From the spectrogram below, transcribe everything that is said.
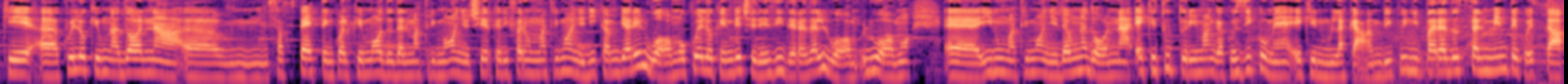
che eh, quello che una donna eh, si aspetta in qualche modo dal matrimonio, cerca di fare un matrimonio e di cambiare l'uomo, quello che invece desidera dall'uomo l'uomo, eh, in un matrimonio da una donna è che tutto rimanga così com'è e che nulla cambi. Quindi paradossalmente questa,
